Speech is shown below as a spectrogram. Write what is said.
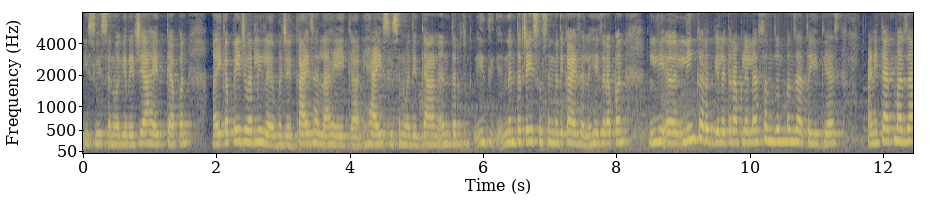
इसवी सन वगैरे जे आहेत ते आपण एका पेजवर लिहिलं. म्हणजे काय झालं आहे एका ह्या इसवी सनमध्ये त्यानंतर नंतरच्या इसवी सनमध्ये काय झालं? हे जर आपण लि लिंक करत गेलं तर आपल्याला समजून पण जातं इतिहास. आणि त्यात माझा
